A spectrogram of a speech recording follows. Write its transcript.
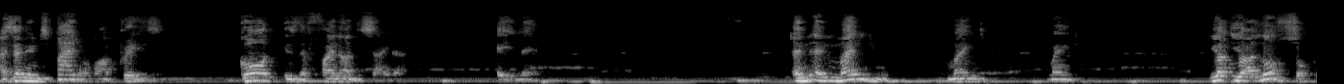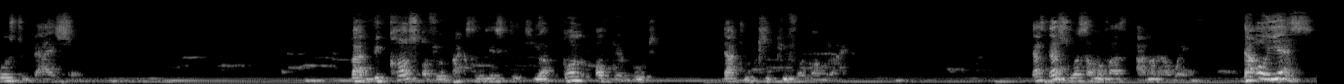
I said, in spite of our prayers, God is the final decider. Amen. And, and mind you, mind you, mind you, you are, you are not supposed to die soon. But because of your backsliding state, you have gone off the road that will keep you for long life. That's, that's what some of us are not aware. That, oh, yes,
